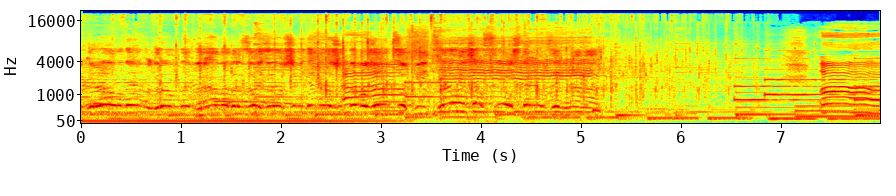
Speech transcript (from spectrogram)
Ogromne, ogromne brawa, drodzy Państwo, nam przywitamy naszych nowożeńców i cały czas nieustające brawa. Oh,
